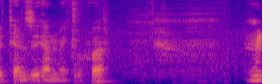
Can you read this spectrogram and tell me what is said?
ve tenzihen mekruh var.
